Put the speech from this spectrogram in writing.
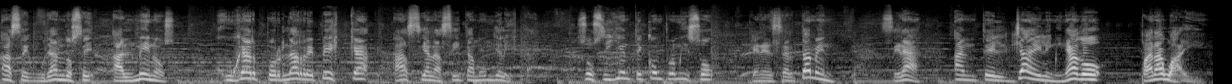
asegurándose al menos jugar por la repesca hacia la cita mundialista. Su siguiente compromiso en el certamen será ante el ya eliminado Paraguay.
